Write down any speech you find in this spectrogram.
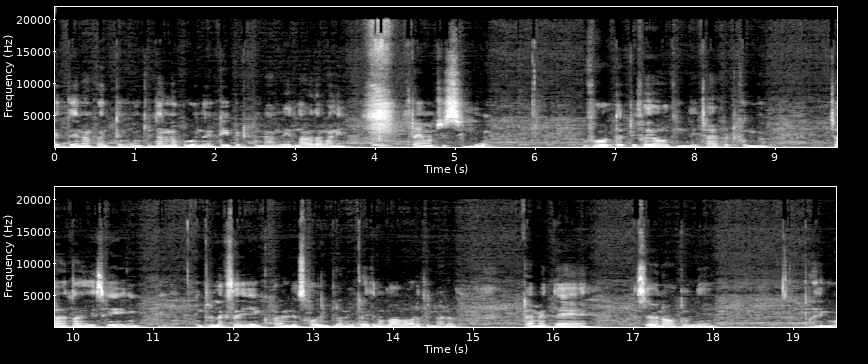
అయితే నాకు అయితే కొంచెం తలనొప్పి ఉందని టీ పెట్టుకున్నాను లేదు తాగదామని. టైం వచ్చేసి ఫోర్ థర్టీ ఫైవ్ అవుతుంది చాయ్ పెట్టుకున్నా. చాయ్ తాగేసి రిలాక్స్ అయ్యి పని చేసుకోవాలి ఇంట్లోనే. ఇక్కడైతే మా బాగా ఆడుతున్నాడు. టైం అయితే సెవెన్ అవుతుంది. టైము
